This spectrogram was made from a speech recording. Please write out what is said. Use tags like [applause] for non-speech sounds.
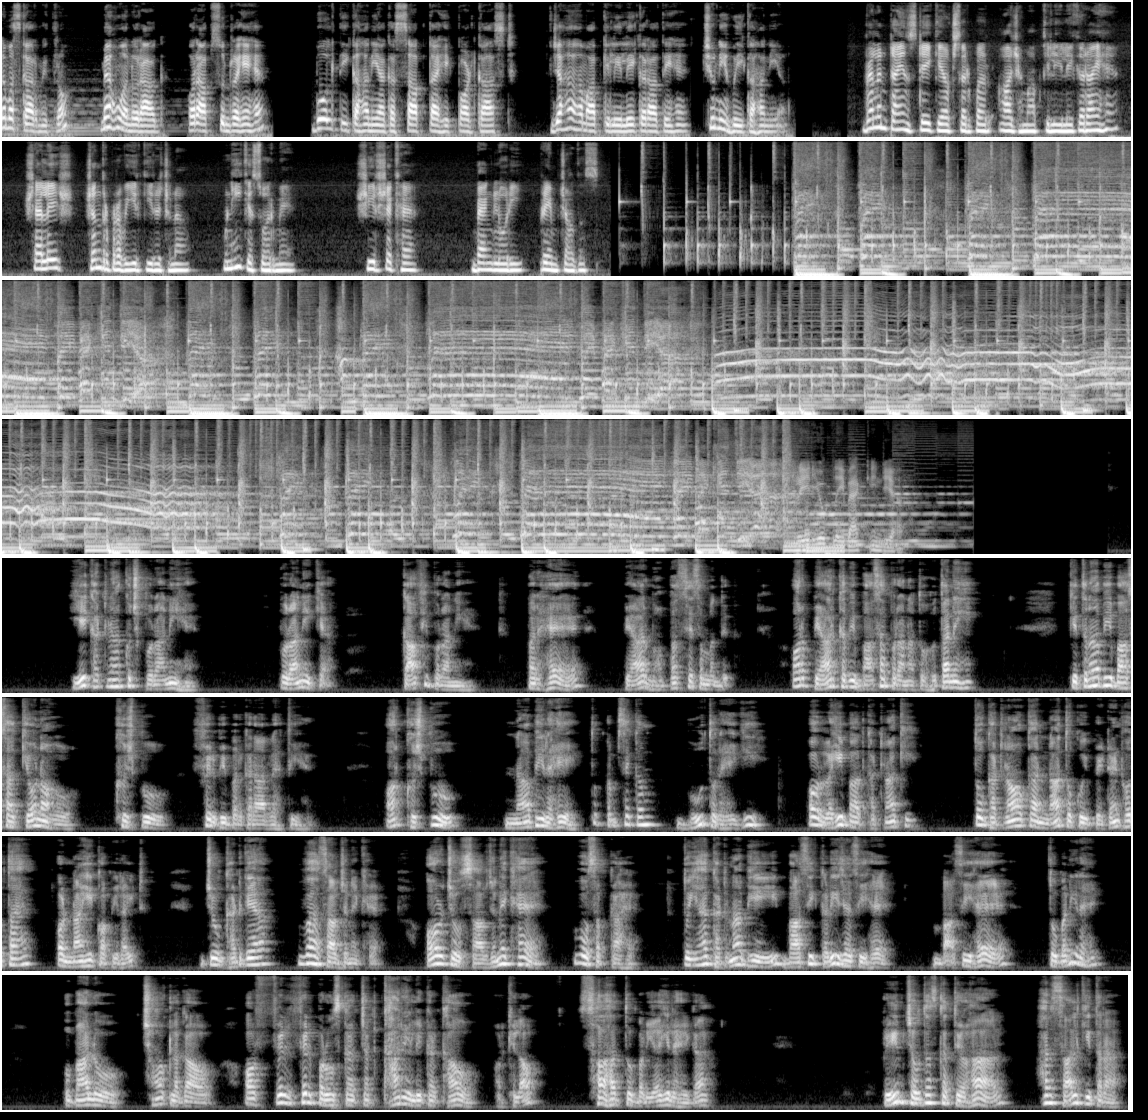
नमस्कार मित्रों, मैं हूँ अनुराग और आप सुन रहे हैं बोलती कहानियाँ का साप्ताहिक पॉडकास्ट जहाँ हम आपके लिए लेकर आते हैं चुनी हुई कहानियाँ। वैलेंटाइंस डे के अवसर पर आज हम आपके लिए लेकर आए हैं शैलेश चंद्र प्रवीर की रचना उन्हीं के स्वर में। शीर्षक है, बेंगलोरी प्रेम ये घटना कुछ पुरानी है। पुरानी क्या? काफ़ी पुरानी है। पर है प्यार मोहब्बत से संबंधित। और प्यार कभी बासा पुराना तो होता नहीं। कितना भी बासा क्यों ना हो, खुशबू फिर भी बरकरार रहती है। और खुशबू ना भी रहे तो कम से कम बू तो रहेगी। और रही बात घटना की तो घटनाओं का ना तो कोई पेटेंट होता है और ना ही कॉपीराइट। जो घट गया, वह सार्वजनिक है, और जो सार्वजनिक है, वो सबका है। तो यह घटना भी बासी कड़ी जैसी है। बासी है तो बनी रहे। उबालो, छौंक लगाओ, और फिर फिर परोस कर चटखारे लेकर खाओ और खिलाओ। स्वाद तो बढ़िया ही रहेगा। प्रेम चौदस का त्योहार हर साल की तरह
